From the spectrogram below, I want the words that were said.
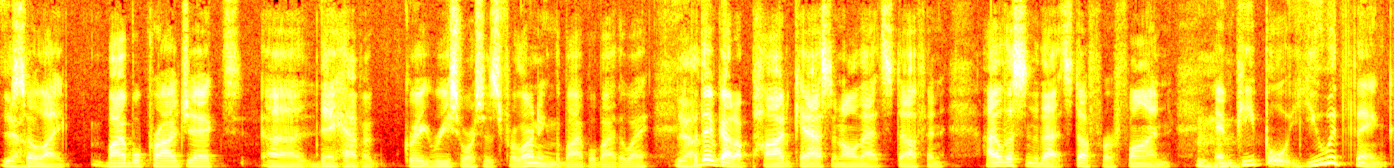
Yeah. So, like, Bible Project, uh, they have a great resources for learning the Bible, by the way. Yeah. But they've got a podcast and all that stuff. And I listen to that stuff for fun. Mm-hmm. And people, you would think,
